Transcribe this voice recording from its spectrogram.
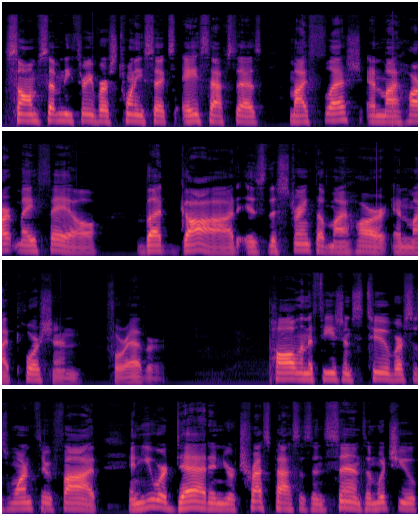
Psalm 73, verse 26, Asaph says, My flesh and my heart may fail, but God is the strength of my heart and my portion forever. Paul in Ephesians 2, verses 1 through 5. And you were dead in your trespasses and sins, in which you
